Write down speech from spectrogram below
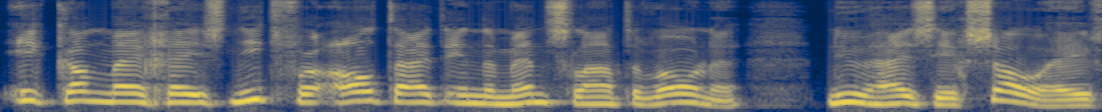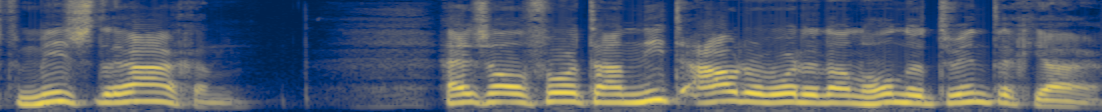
Ik kan mijn geest niet voor altijd in de mens laten wonen, nu hij zich zo heeft misdragen. Hij zal voortaan niet ouder worden dan 120 jaar.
